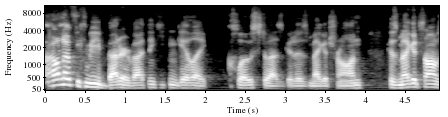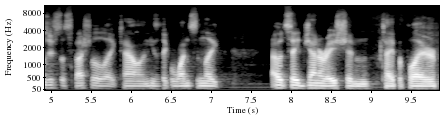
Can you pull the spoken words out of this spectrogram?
I don't know if he can be better, but I think he can get like close to as good as Megatron because Megatron was just a special like talent. He's like once in like I would say generation type of player.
